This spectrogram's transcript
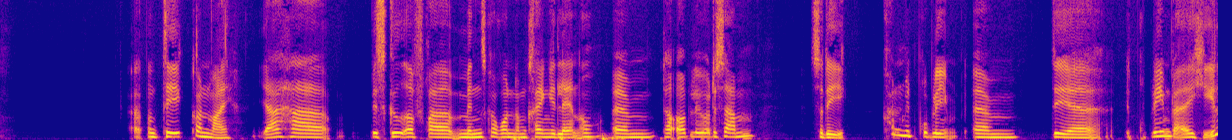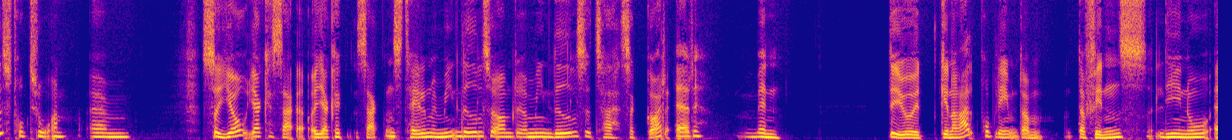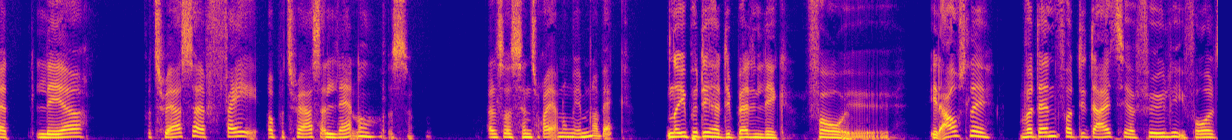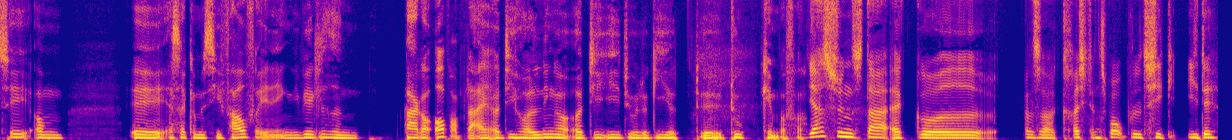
Altså, det er ikke kun mig. Jeg har beskeder fra mennesker rundt omkring i landet, øhm, der oplever det samme. Så det er ikke kun mit problem. Øhm, det er et problem, der er i hele strukturen. Øhm, så jo, jeg kan, og jeg kan sagtens tale med min ledelse om det, og min ledelse tager sig godt af det. Men det er jo et generelt problem, der, der findes lige nu, at lærere på tværs af fag og på tværs af landet, altså, altså censurere nogle emner væk. Når I på det her debatindlæg får øh, et afslag, hvordan får det dig til at føle i forhold til, om øh, altså kan man sige, fagforeningen i virkeligheden bakker op om dig og de holdninger og de ideologier, øh, du kæmper for? Jeg synes, der er gået altså Christiansborg-politik i det,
